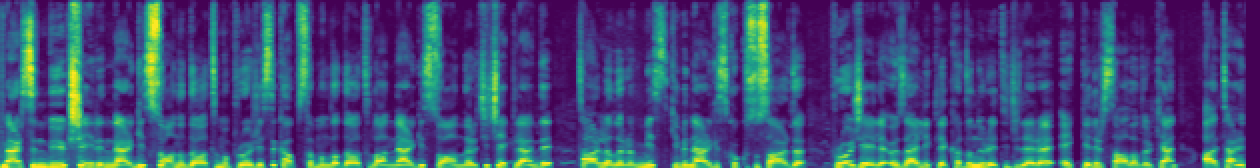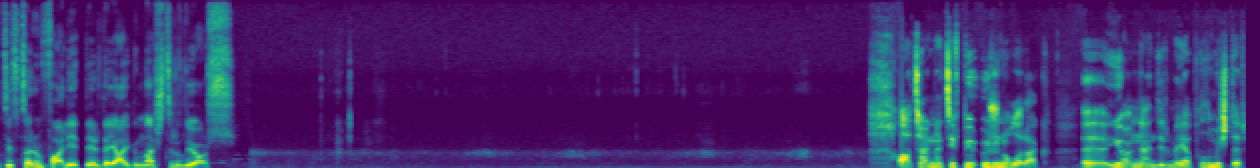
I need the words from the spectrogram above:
Mersin Büyükşehir'in Nergis Soğanı dağıtımı projesi kapsamında dağıtılan Nergis soğanları çiçeklendi. Tarlaları mis gibi Nergis kokusu sardı. Projeyle özellikle kadın üreticilere ek gelir sağlanırken alternatif tarım faaliyetleri de yaygınlaştırılıyor. Alternatif bir ürün olarak e, yönlendirme yapılmıştır.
